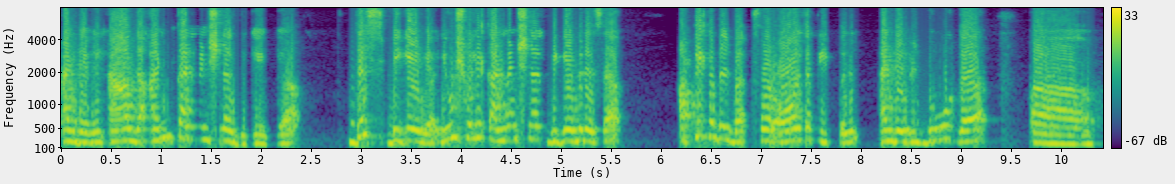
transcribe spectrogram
and they will have the unconventional behavior. This behavior, usually conventional behavior is a, applicable for all the people and they will do the uh,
